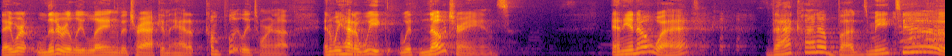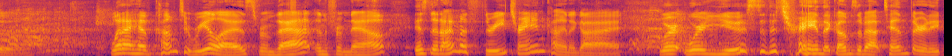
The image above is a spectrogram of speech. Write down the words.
they were literally laying the track and they had it completely torn up. And we had a week with no trains. And you know what? That kind of bugged me too. what I have come to realize from that and from now is that I'm a three train kind of guy we're, we're used to the train that comes about 10:30,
